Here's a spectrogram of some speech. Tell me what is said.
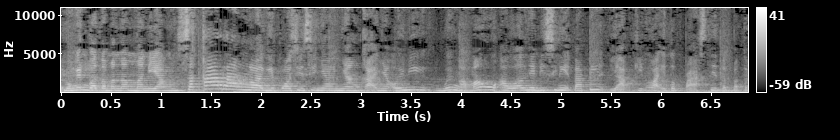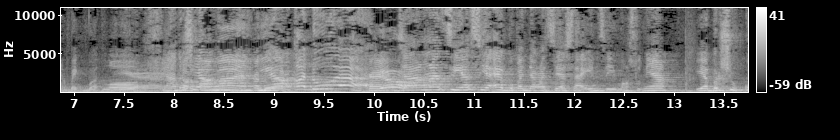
mungkin buat teman-teman yang sekarang lagi posisinya nyangkanya oh ini gue nggak mau awalnya di sini tapi yakinlah itu pasti tempat terbaik buat lo. Nah, Yang terus pertama, yang kedua. Yang kedua, Oke. jangan sia-sia eh bukan jangan sia-siain sih. Maksudnya ya bersyukurlah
